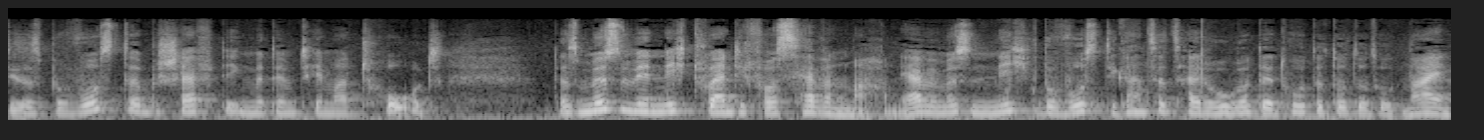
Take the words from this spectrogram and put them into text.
dieses bewusste Beschäftigen mit dem Thema Tod das müssen wir nicht 24-7 machen. Ja, wir müssen nicht bewusst die ganze Zeit, oh Gott, der Tote, Tote, Tote. Nein,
